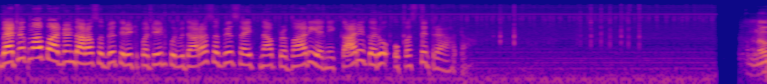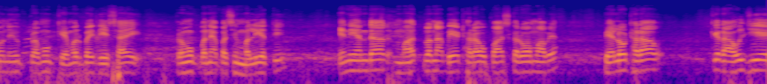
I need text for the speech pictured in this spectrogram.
બેઠકમાં પાટણ ધારાસભ્ય કિરીટ પટેલ, પૂર્વ ધારાસભ્ય સહિતના પ્રભારી અને કાર્યકરો ઉપસ્થિત રહ્યા હતા. નવનિયુક્ત પ્રમુખ કેમરભાઈ દેસાઈ પ્રમુખ બન્યા પછી મળી હતી. એની અંદર મહત્ત્વના બે ઠરાવ પાસ કરવામાં આવ્યા. પહેલો ઠરાવ કે રાહુલજીએ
